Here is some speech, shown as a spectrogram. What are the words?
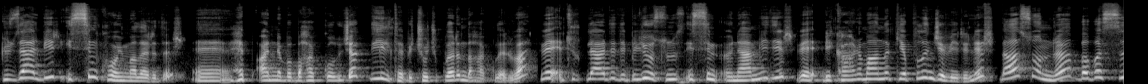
güzel bir isim koymalarıdır. E, hep anne baba hakkı olacak değil tabii çocukların da hakları var. Ve Türklerde de biliyorsunuz isim önemlidir ve bir kahramanlık yapılınca verilir. Daha sonra babası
